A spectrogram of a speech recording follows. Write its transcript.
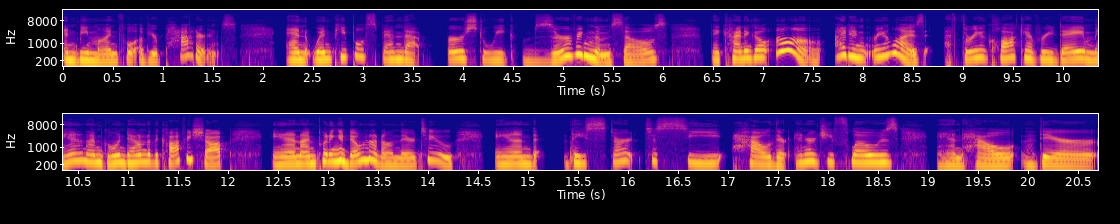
and be mindful of your patterns. And when people spend that first week observing themselves, they kind of go, Oh, I didn't realize at three o'clock every day, man, I'm going down to the coffee shop and I'm putting a donut on there too. And they start to see how their energy flows and how their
